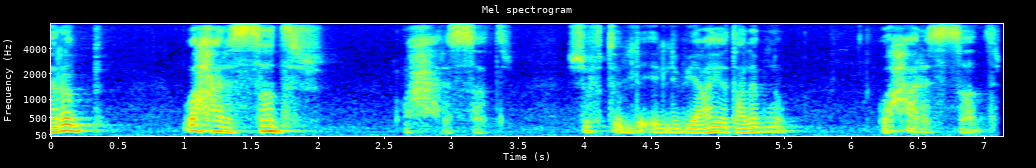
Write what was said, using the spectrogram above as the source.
يا رب وحر الصدر. وحر الصدر. شفتوا اللي, اللي بيعيط على ابنه؟ وحر الصدر.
